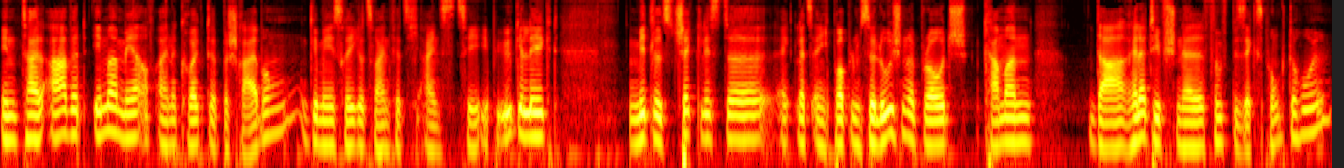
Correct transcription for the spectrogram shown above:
In Teil A wird immer mehr auf eine korrekte Beschreibung gemäß Regel 42.1c EPÜ gelegt mittels Checkliste, äh, letztendlich Problem Solution Approach, kann man da relativ schnell fünf bis sechs Punkte holen.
